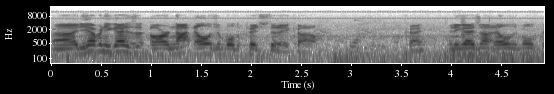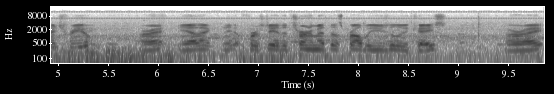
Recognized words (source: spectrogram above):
Uh, do you have any guys that are not eligible to pitch today, Kyle? Yeah. Okay. Any guys not eligible to pitch for you? All right. Yeah, that, the first day of the tournament, that's probably usually the case. All right.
